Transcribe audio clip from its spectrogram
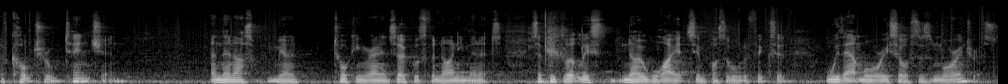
of cultural tension, and then us you know talking around in circles for 90 minutes, so people at least know why it's impossible to fix it without more resources and more interest.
